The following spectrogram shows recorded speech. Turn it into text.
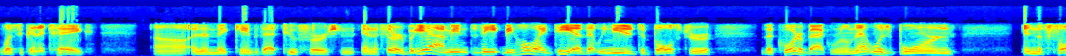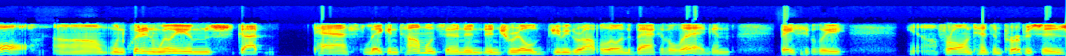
What's it going to take? Uh, and then they came to that two first and, and a third. But yeah, I mean, the the whole idea that we needed to bolster the quarterback room that was born in the fall um, when Quinnen Williams got past Laken Tomlinson and, and drilled Jimmy Garoppolo in the back of the leg and basically you know, for all intents and purposes,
